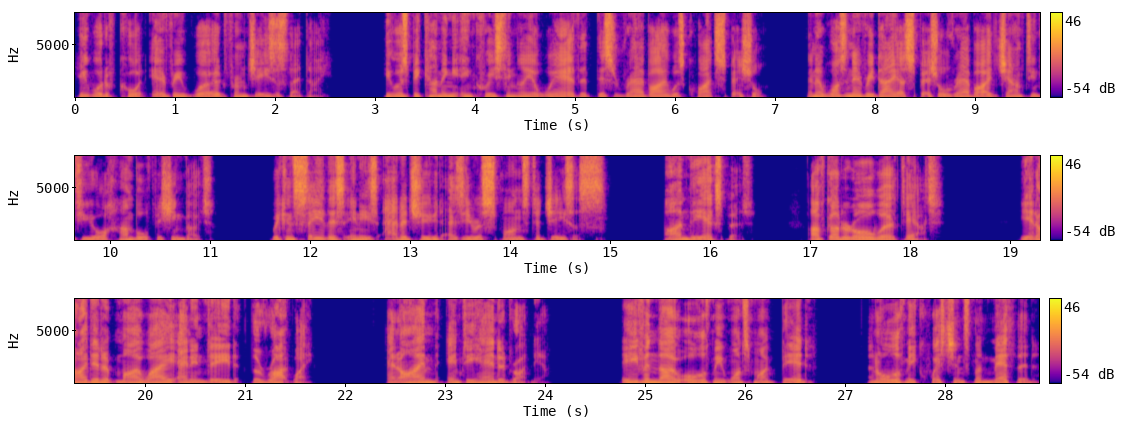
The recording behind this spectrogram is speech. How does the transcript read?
he would have caught every word from Jesus that day. He was becoming increasingly aware that this rabbi was quite special, and it wasn't every day a special rabbi jumped into your humble fishing boat. We can see this in his attitude as he responds to Jesus I'm the expert. I've got it all worked out. Yet I did it my way and indeed the right way. And I'm empty handed right now. Even though all of me wants my bed and all of me questions the method,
